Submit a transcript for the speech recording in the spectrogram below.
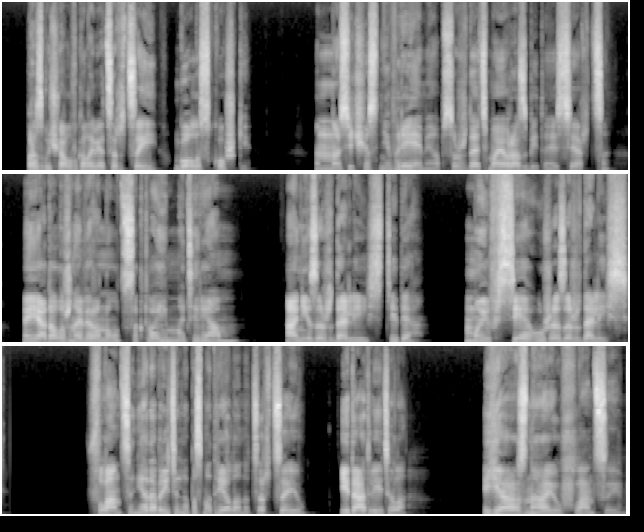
— прозвучал в голове Церцеи голос кошки. «Но сейчас не время обсуждать мое разбитое сердце. Я должна вернуться к твоим матерям. Они заждались тебя. Мы все уже заждались». Фланца неодобрительно посмотрела на Церцею, и та ответила. «Я знаю, Фланцы,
